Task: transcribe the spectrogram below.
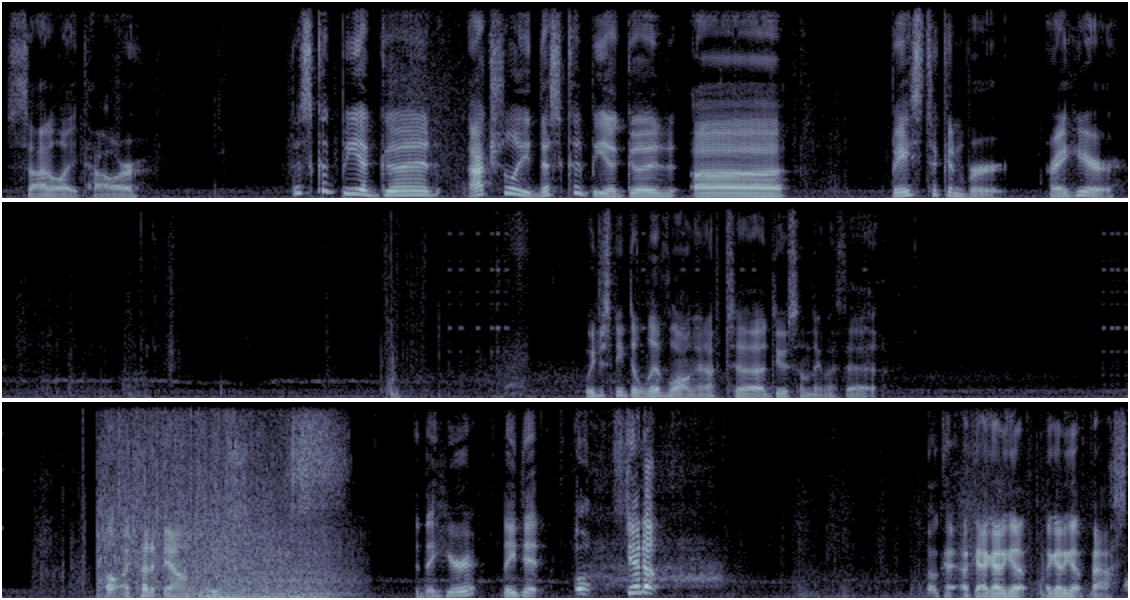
Satellite tower. This could be a good... Actually, this could be a good, uh... Base to convert, right here. We just need to live long enough to do something with it. Oh, I cut it down. Oops. Did they hear it? They did. Oh, stand up! Okay, okay, I gotta get up. I gotta get up fast.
